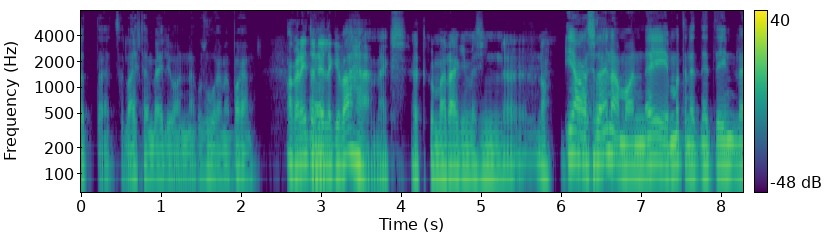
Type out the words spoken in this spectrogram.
võtta, et see lifetime value on nagu suurem ja parem aga neid on et- jällegi vähem, eks, et kui me räägime siin noh. ja aga seda enam on, ei, ma mõtlen, et neid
